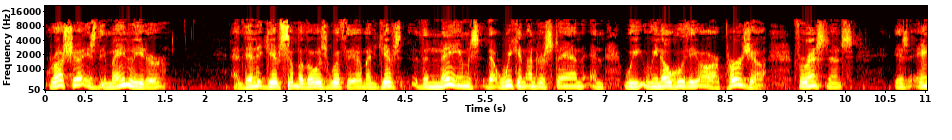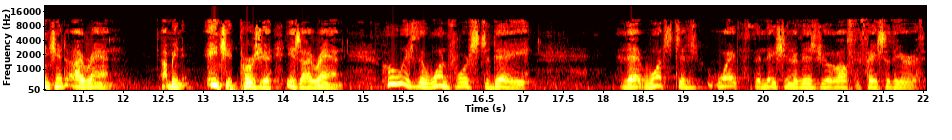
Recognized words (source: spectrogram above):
Russia is the main leader, and then it gives some of those with him and gives the names that we can understand and we, we know who they are. Persia, for instance, is ancient Iran. I mean, ancient Persia is Iran. Who is the one force today that wants to wipe the nation of Israel off the face of the earth?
